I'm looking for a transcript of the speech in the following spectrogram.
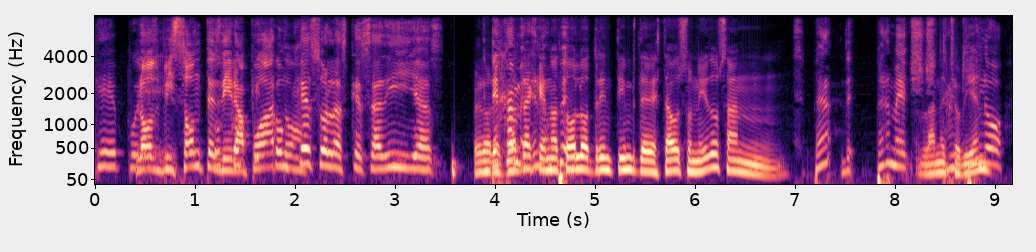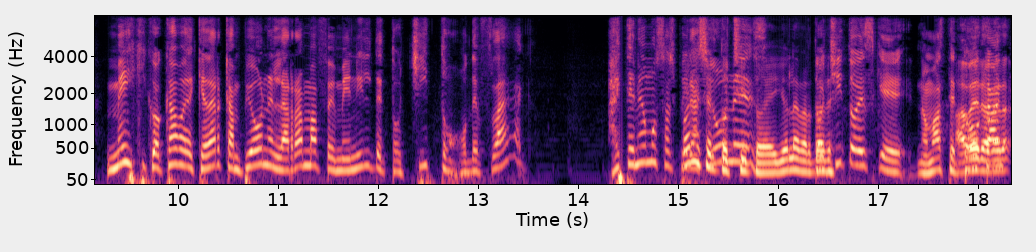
qué, pues? los bisontes de ¿Con- con qué- Irapuato. ¿Con queso las quesadillas? Pero Déjame- recuerda que no, todos los Dream Teams de Estados Unidos han... Espera- de- espérame, han hecho bien. México acaba de quedar campeón en la rama femenil de Tochito o de Flag. Ahí tenemos ¿Cuál es el aspiraciones. tochito? eh? Yo la verdad... Tochito es que nomás te A tocan ver, a ver.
